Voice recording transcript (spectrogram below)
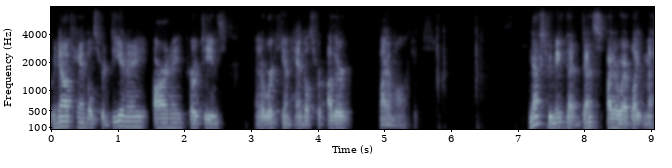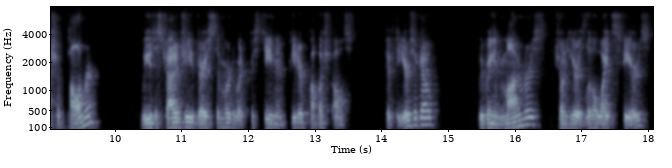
We now have handles for DNA, RNA, proteins, and are working on handles for other biomolecules. Next, we make that dense spiderweb-like mesh of polymer. We use a strategy very similar to what Christine and Peter published almost 50 years ago. We bring in monomers, shown here as little white spheres,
